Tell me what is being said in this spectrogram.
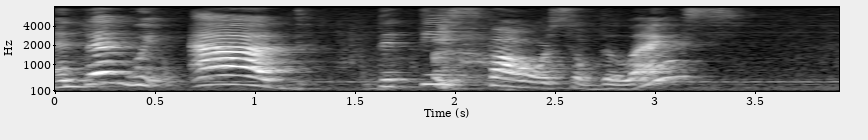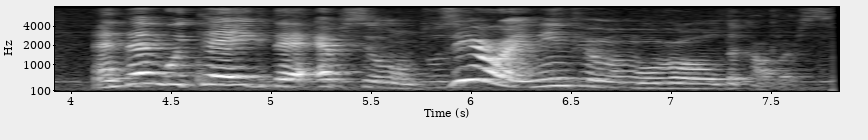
and then we add the T's powers of the lengths, and then we take the epsilon to zero and infimum over all the covers.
